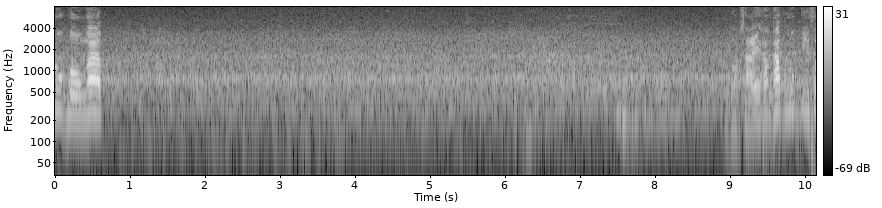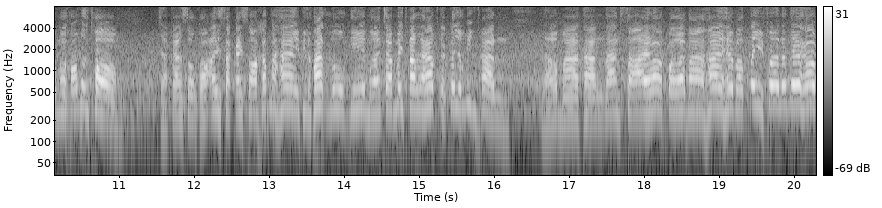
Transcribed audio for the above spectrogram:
ลูกมงครับผมใช้ครั้งครับ ลูกดีเสมอของเมืองทอง จากการส่งของอริศักไกรซอครับมาให้พิรพัฒน์ลูกนี้เหมือนจะไม่ทันแล้วครับ แต่ก็ยังวิ่งทัน แล้วมาทางด้านซ้ายแล้วเปิดมาให้เฮเบอร์ตี้เฟอร์นันเดสครับ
